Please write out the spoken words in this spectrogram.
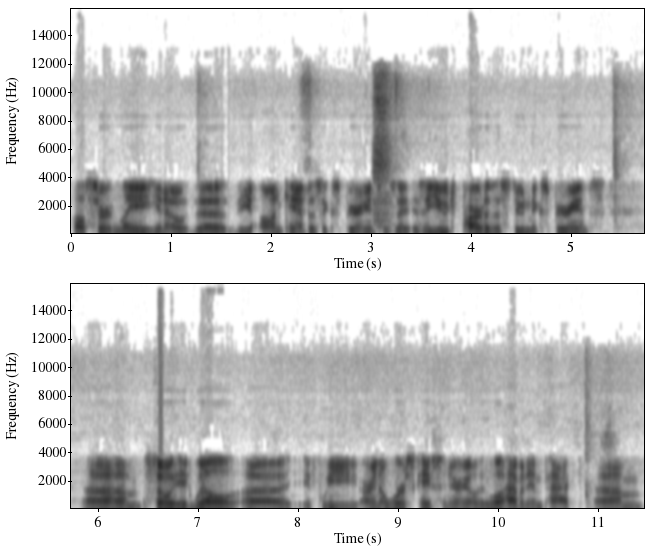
Well, certainly, you know the the on campus experience is a is a huge part of the student experience. Um, so it will, uh, if we are in a worst case scenario, it will have an impact. Um,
